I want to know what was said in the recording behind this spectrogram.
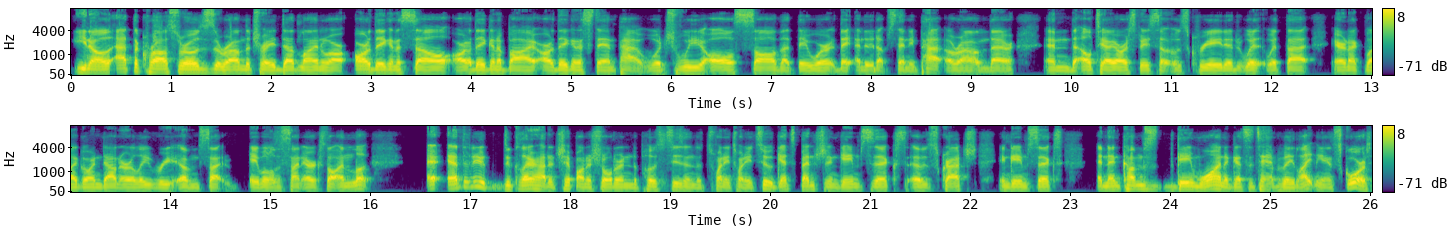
you know, at the crossroads around the trade deadline, are are they going to sell? Are they going to buy? Are they going to stand pat? Which we all saw that they were. They ended up standing pat around there, and the LTIR space that was created with with that Aaron Ekblad going down early, re, um, able to sign Eric Staal. And look, Anthony Duclair had a chip on his shoulder in the postseason of 2022, gets benched in game six, uh, scratched in game six, and then comes game one against the Tampa Bay Lightning and scores,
